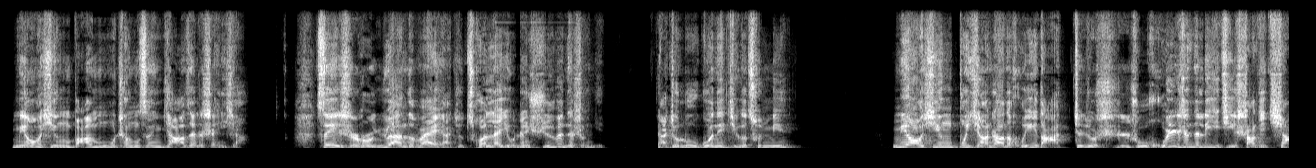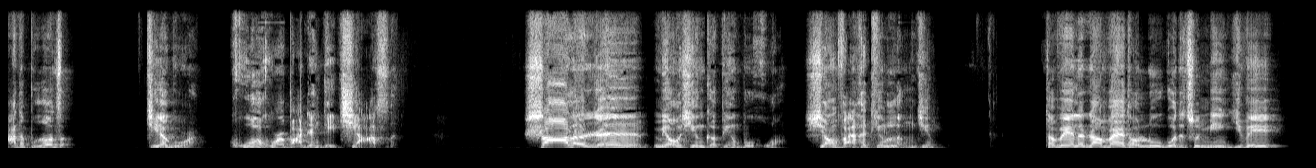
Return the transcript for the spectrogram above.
妙兴把穆成森压在了身下。这时候，院子外呀就传来有人询问的声音，啊，就路过那几个村民。妙星不想让他回答，这就使出浑身的力气上去掐他脖子，结果活活把人给掐死了。杀了人，妙星可并不慌，相反还挺冷静。他为了让外头路过的村民以为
